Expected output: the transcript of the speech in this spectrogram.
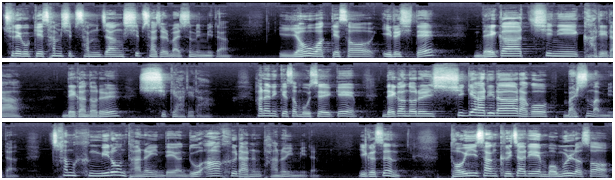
출애굽기 33장 14절 말씀입니다. 여호와께서 이르시되 내가 친히 가리라 내가 너를 쉬게 하리라. 하나님께서 모세에게 내가 너를 쉬게 하리라라고 말씀합니다. 참 흥미로운 단어인데요. 누아흐라는 단어입니다. 이것은 더 이상 그 자리에 머물러서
